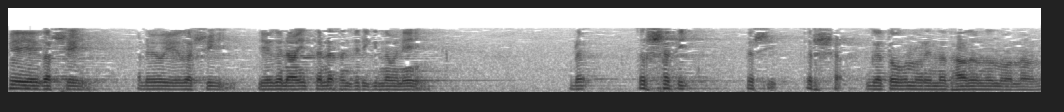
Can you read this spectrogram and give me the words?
ഹേ ഏകർഷേ അല്ലയോ ഏകർഷി ഏകനായി തന്നെ സഞ്ചരിക്കുന്നവനെ. ഇവിടെ ഇർഷതി ഋഷി ഗതോ എന്ന് പറയുന്ന ധാതുവിൽ നിന്ന് വന്നാണ്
